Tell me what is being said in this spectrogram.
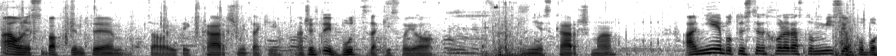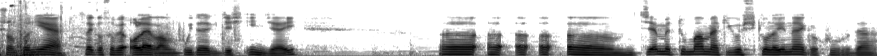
A on jest chyba w tym tym, całej tej karczmie takiej, znaczy w tej budce takiej swojej, o. Nie jest karczma. A nie, bo to jest ten cholera z tą misją poboczną, to nie. Tego sobie olewam, pójdę gdzieś indziej. E, e, e, e, e. Gdzie my tu mamy jakiegoś kolejnego, kurde.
